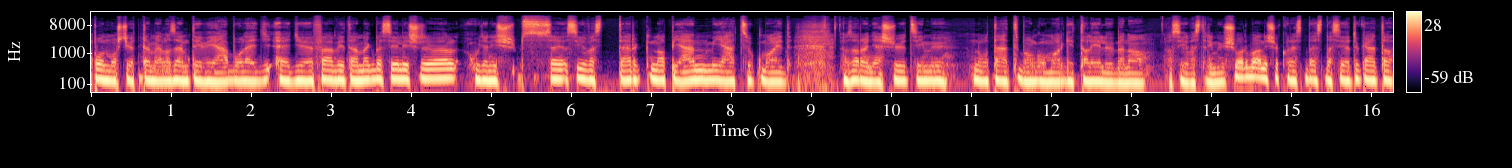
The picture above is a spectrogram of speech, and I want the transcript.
pont most jöttem el az MTVA-ból egy, egy felvétel megbeszélésről, ugyanis szilveszter napján mi játszuk majd az Aranyeső című nótát Bangó Margittal élőben a a szilveszteri műsorban, és akkor ezt, ezt beszéltük át a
